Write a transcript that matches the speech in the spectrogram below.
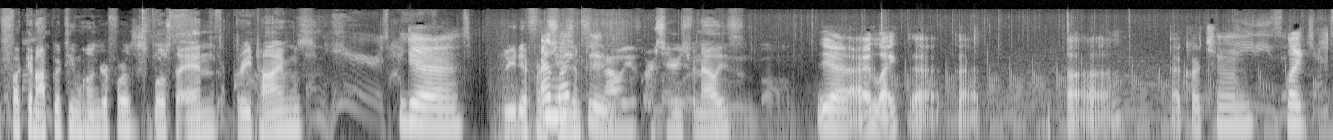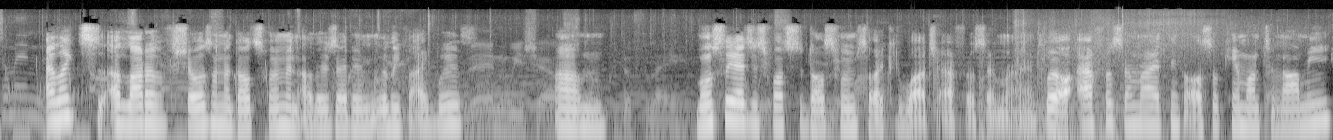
fucking Aqua Teen Hunger Force is supposed to end three times, Yeah, three different I season liked it. finales or series finales. yeah, I like that that uh that cartoon. Like, I liked a lot of shows on Adult Swim and others I didn't really vibe with. Um, mostly I just watched Adult Swim so I could watch Afro Samurai. But Afro Samurai I think also came on Toonami,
